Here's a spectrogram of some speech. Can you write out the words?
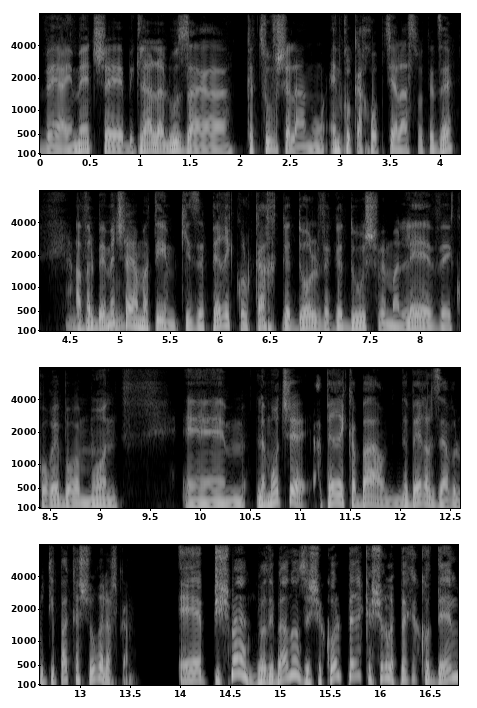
והאמת שבגלל הלו"ז הקצוב שלנו אין כל כך אופציה לעשות את זה אבל באמת שהיה מתאים כי זה פרק כל כך גדול וגדוש ומלא וקורה בו המון. אמ, למרות שהפרק הבא נדבר על זה אבל הוא טיפה קשור אליו גם. Uh, תשמע כבר דיברנו על זה שכל פרק קשור לפרק הקודם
